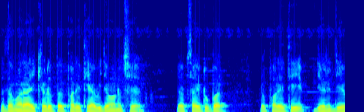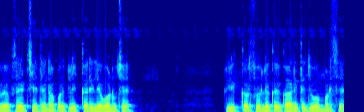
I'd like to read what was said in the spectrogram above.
તો તમારે આ ખેડૂત પર ફરીથી આવી જવાનું છે વેબસાઇટ ઉપર. ફરીથી જેની જે વેબસાઇટ છે તેના પર ક્લિક કરી લેવાનું છે. ક્લિક કરશો એટલે કંઈક આ રીતે જોવા મળશે.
